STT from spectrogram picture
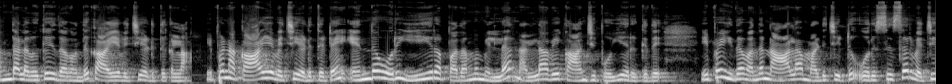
அந்த அளவுக்கு இதை வந்து காய வச்சு எடுத்துக்கலாம். இப்போ நான் காய வச்சு எடுத்துட்டேன். எந்த ஒரு ஈரப்பதமும் இல்லை. நல்லாவே காஞ்சி போய் இருக்குது. இப்போ இதை வந்து நாலாக மடிச்சிட்டு ஒரு சிசர் வச்சு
